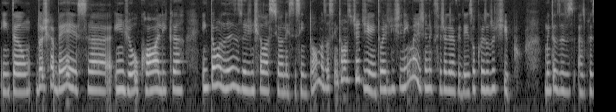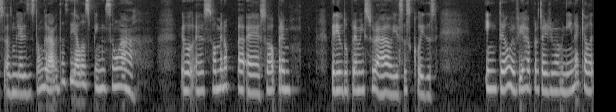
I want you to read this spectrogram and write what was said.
Então, dor de cabeça, enjoo, cólica. Então, às vezes, a gente relaciona esses sintomas a sintomas do dia a dia. Então, a gente nem imagina que seja gravidez ou coisa do tipo. Muitas vezes as, as mulheres estão grávidas e elas pensam, ah, eu, é só, menop é só pré período pré-menstrual e essas coisas. Então, eu vi a reportagem de uma menina que ela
